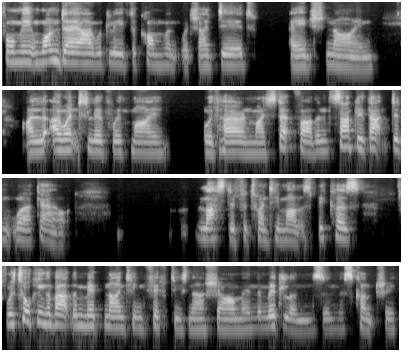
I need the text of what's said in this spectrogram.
for me. One day I would leave the convent, which I did, aged nine. I, I went to live with my with her and my stepfather, and sadly that didn't work out. Lasted for 20 months because we're talking about the mid 1950s now, Shyama, in the Midlands in this country.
